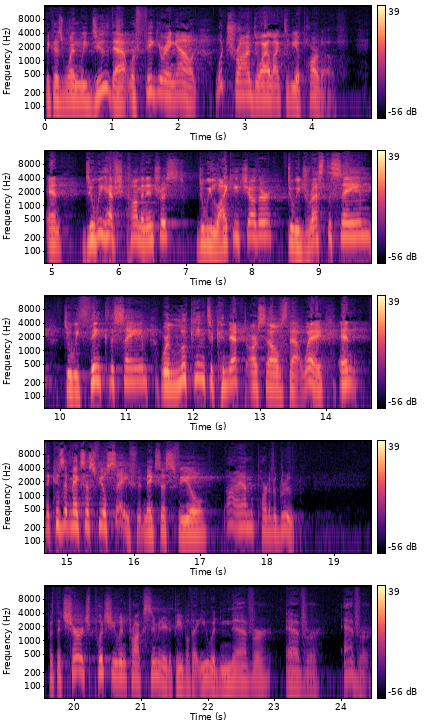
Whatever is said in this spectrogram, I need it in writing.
Because when we do that, we're figuring out what tribe do I like to be a part of? And do we have common interest? Do we like each other? Do we dress the same? Do we think the same? We're looking to connect ourselves that way. And because it makes us feel safe, it makes us feel, all right, I'm a part of a group. But the church puts you in proximity to people that you would never, ever, ever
